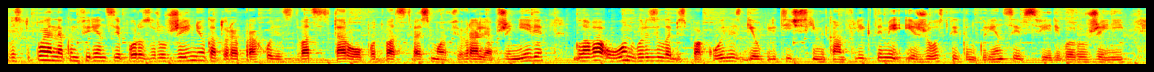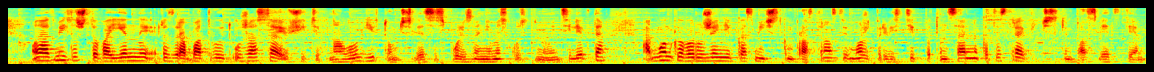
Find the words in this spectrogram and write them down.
Выступая на конференции по разоружению, которая проходит с 22 по 28 февраля в Женеве, глава ООН выразил обеспокоенность геополитическими конфликтами и жесткой конкуренцией в сфере вооружений. Он отметил, что военные разрабатывают ужасающие технологии, в том числе с использованием искусственного интеллекта, а гонка вооружений в космическом пространстве может привести к потенциально катастрофическим последствиям.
